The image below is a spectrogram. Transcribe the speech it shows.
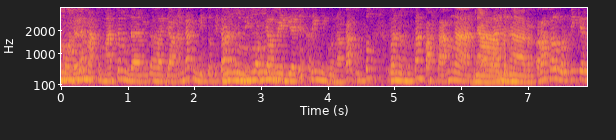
modelnya macam-macam dan eh, jangan kan gitu kita di sosial media aja sering digunakan untuk menemukan pasangan Nah, dengan- benar. orang selalu berpikir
